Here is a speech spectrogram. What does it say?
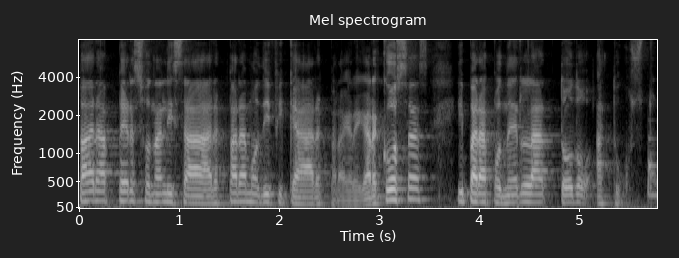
para personalizar, para modificar, para agregar cosas y para ponerla todo a tu gusto.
